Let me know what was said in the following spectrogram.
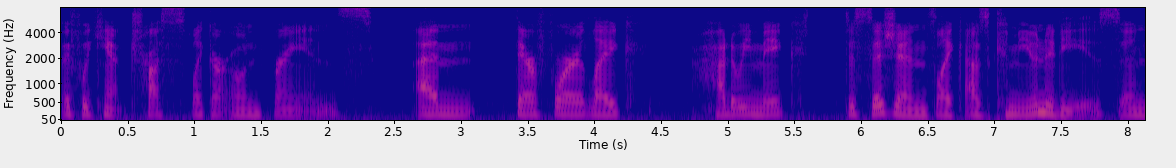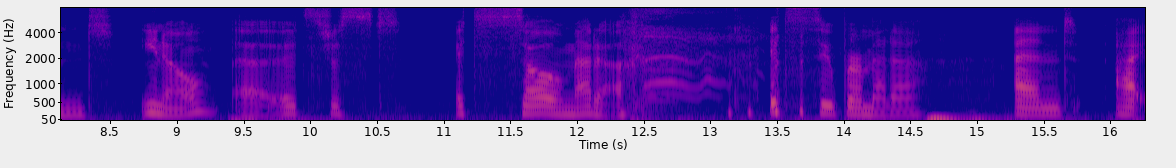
if we can't trust like our own brains? And therefore like how do we make decisions like as communities and you know, uh, it's just it's so meta. It's super meta, and I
